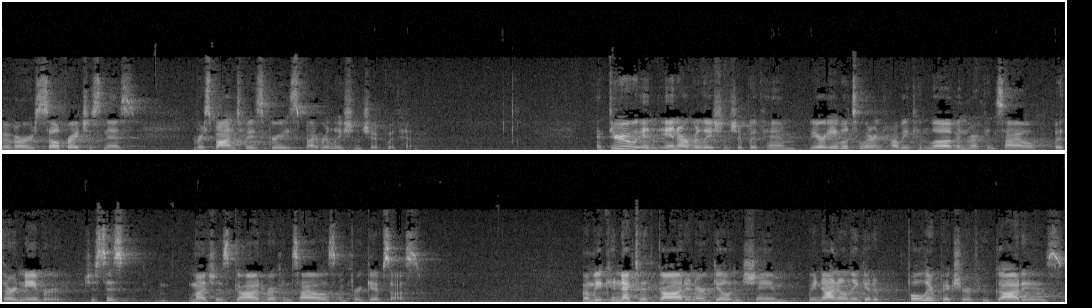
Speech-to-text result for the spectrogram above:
of our self righteousness and respond to His grace by relationship with Him. And through and in our relationship with Him, we are able to learn how we can love and reconcile with our neighbor just as much as God reconciles and forgives us. When we connect with God in our guilt and shame, we not only get a fuller picture of who God is,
